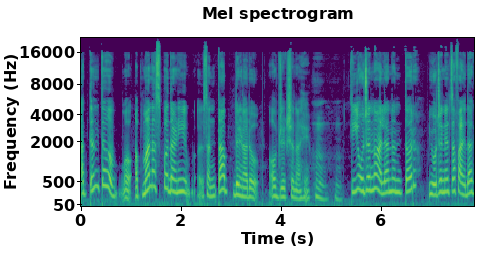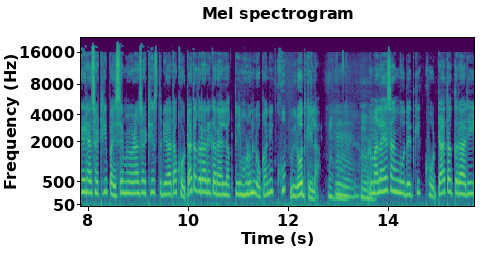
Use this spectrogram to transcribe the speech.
अत्यंत अपमानास्पद आणि संताप देणारं ऑब्जेक्शन आहे. ती योजना आल्यानंतर योजनेचा फायदा घेण्यासाठी पैसे मिळवण्यासाठी स्त्रिया आता खोट्या तक्रारी करायला लागतील म्हणून लोकांनी खूप विरोध केला. पण मला हे सांगू देत की खोट्या तक्रारी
